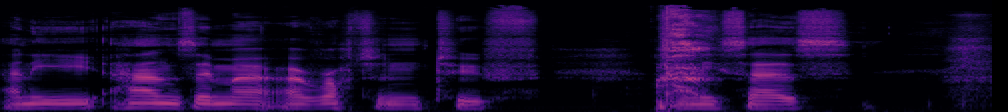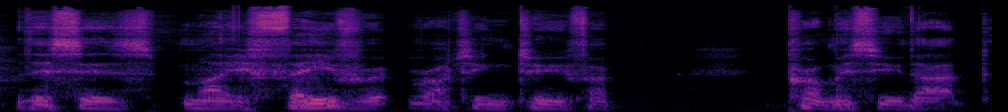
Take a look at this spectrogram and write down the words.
And he hands him a, a rotten tooth and he says, This is my favourite rotting tooth. I promise you that.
